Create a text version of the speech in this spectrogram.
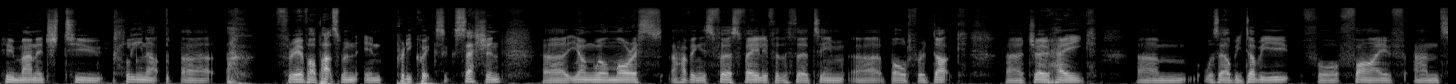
who managed to clean up uh, three of our batsmen in pretty quick succession. Uh, young Will Morris having his first failure for the third team, uh, bowled for a duck. Uh, Joe Haig um, was LBW for five, and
